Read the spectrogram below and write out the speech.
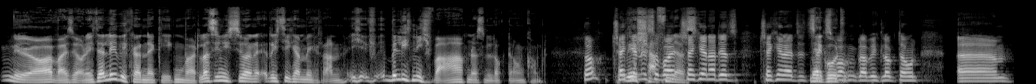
Ja, weiß ich auch nicht. Da lebe ich gerade in der Gegenwart. Lass ich nicht so richtig an mich ran. Ich, will ich nicht wahrhaben, dass ein Lockdown kommt. Doch, Tschechien ist soweit. Tschechien hat jetzt, Tschechien hat jetzt Na sechs gut. Wochen, glaube ich, Lockdown. Ähm,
